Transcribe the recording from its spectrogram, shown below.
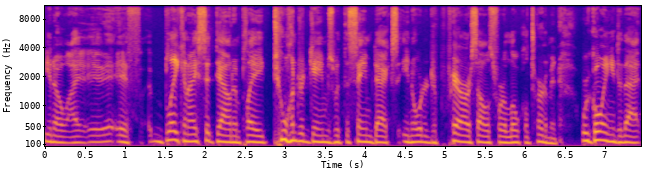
you know, I if Blake and I sit down and play 200 games with the same decks in order to prepare ourselves for a local tournament, we're going into that.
